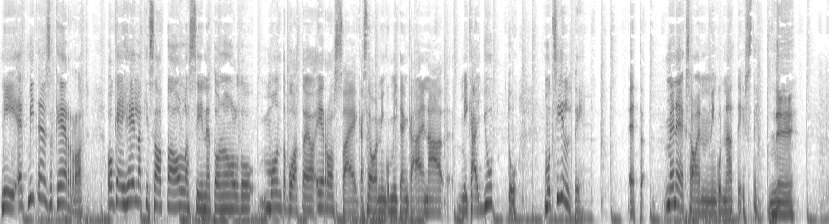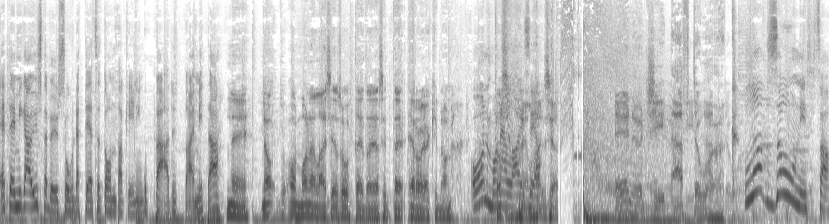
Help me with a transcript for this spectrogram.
Niin, että miten sä kerrot? Okei, heilläkin saattaa olla siinä, että on ollut monta vuotta jo erossa, eikä se ole niinku mitenkään enää mikään juttu. Mutta silti, että meneekö aina niinku nätisti? Nee, Että ei mikään ystävyyssuhde, että se ton takia niinku pääty tai mitään. nee. No on monenlaisia suhteita ja sitten erojakin on. On monenlaisia. monenlaisia. Energy After Work. Love Zoneissa,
